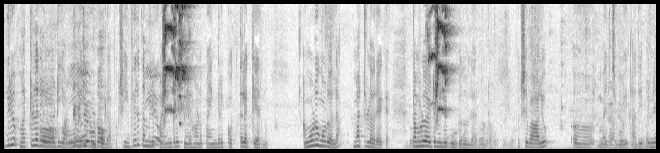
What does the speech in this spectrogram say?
ഇവർ മറ്റുള്ള കളികളായിട്ട് യാതൊരു കൂട്ടില്ല പക്ഷെ ഇവർ തമ്മിൽ ഭയങ്കര സ്നേഹമാണ് ഭയങ്കര കൊത്തലൊക്കെ ആയിരുന്നു അങ്ങോട്ടും ഇങ്ങോട്ടും അല്ല മറ്റുള്ളവരെയൊക്കെ. നമ്മളുമായിട്ട് വലിയ കൂട്ടൊന്നുമില്ലായിരുന്നു കേട്ടോ. പക്ഷെ ബാലു മരിച്ചുപോയി. അതിൽ പിന്നെ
